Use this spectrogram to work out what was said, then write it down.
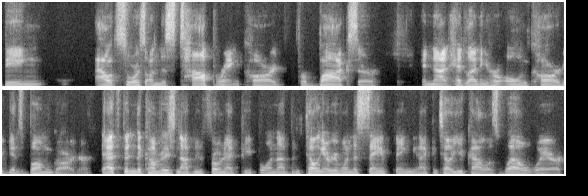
being outsourced on this top rank card for Boxxer and not headlining her own card against Baumgardner. That's been the conversation I've been throwing at people, and I've been telling everyone the same thing. I can tell you, Kyle, as well. Where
